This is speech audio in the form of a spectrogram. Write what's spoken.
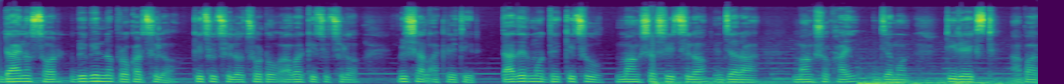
ডাইনোসর বিভিন্ন প্রকার ছিল। কিছু ছিল ছোট, আবার কিছু ছিল বিশাল আকৃতির। তাদের মধ্যে কিছু মাংসাশী ছিল যারা মাংস খায়, যেমন টিরেক্সট আবার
